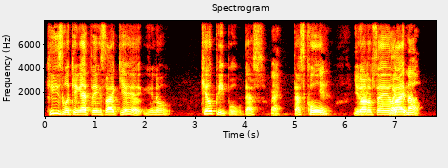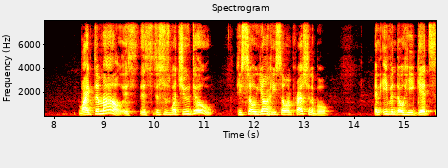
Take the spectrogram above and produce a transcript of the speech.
He's looking at things like, yeah, you know, kill people. That's right. That's cool. Yeah. You know right. what I'm saying? Wipe like them out. Wipe them out. It's this this is what you do. He's so young, right. he's so impressionable and even though he gets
